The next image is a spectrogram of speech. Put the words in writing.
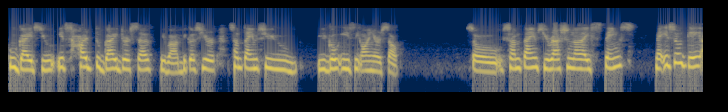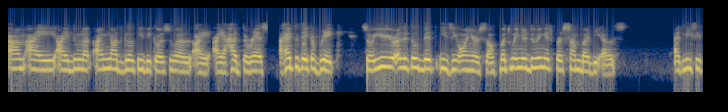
who guides you. It's hard to guide yourself diba? because you're sometimes you you go easy on yourself. So sometimes you rationalize things now it's okay um i i do not i'm not guilty because well i i had to rest. I had to take a break. So you're a little bit easy on yourself. But when you're doing it for somebody else at least it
